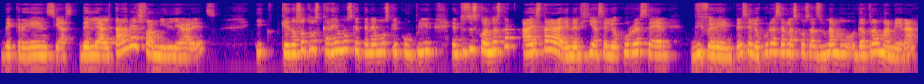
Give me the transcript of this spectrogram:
de creencias, de lealtades familiares, y que nosotros creemos que tenemos que cumplir. Entonces, cuando esta, a esta energía se le ocurre ser diferente, se le ocurre hacer las cosas de, una, de otra manera,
